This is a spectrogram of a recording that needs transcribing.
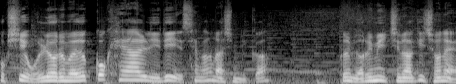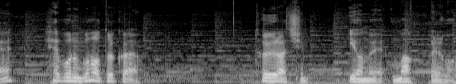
혹시 올여름에도 꼭 해야 할 일이 생각나십니까? 그럼 여름이 지나기 전에 해보는 건 어떨까요? 토요일 아침 이연우의 음악 앨범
